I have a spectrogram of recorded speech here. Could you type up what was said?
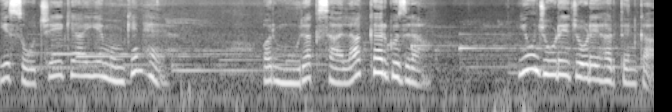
ये सोचे क्या ये मुमकिन है? और मूरख साला कर गुजरा। यूँ जोड़े जोड़े हर दिन का।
